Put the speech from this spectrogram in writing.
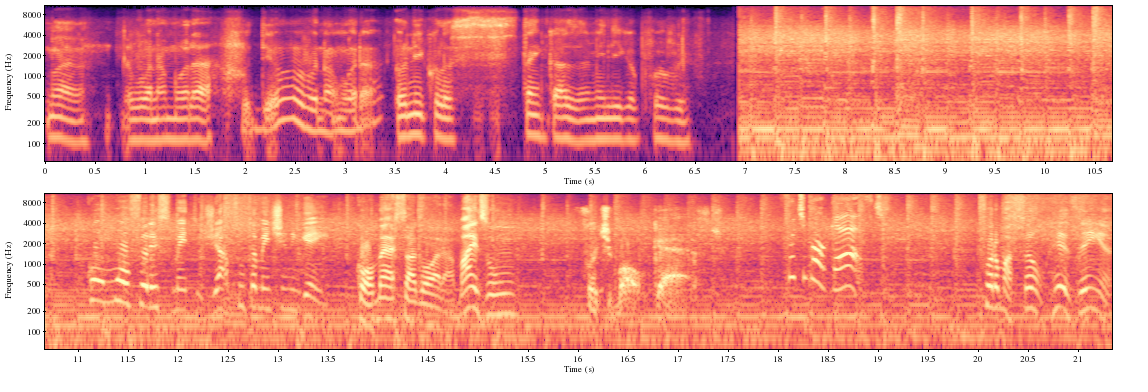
Mano, eu vou namorar. Fudeu, eu vou namorar. Ô Nicolas, tá em casa, me liga, por favor. Com um oferecimento de absolutamente ninguém. Começa agora mais um Futebol Cast. Informação, resenha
